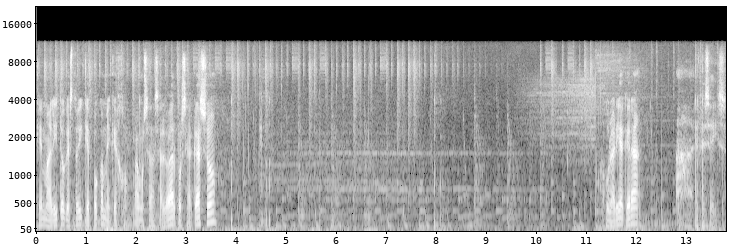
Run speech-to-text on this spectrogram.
Qué malito que estoy, qué poco me quejo. Vamos a salvar por si acaso. Juraría que era... Ah, F6.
